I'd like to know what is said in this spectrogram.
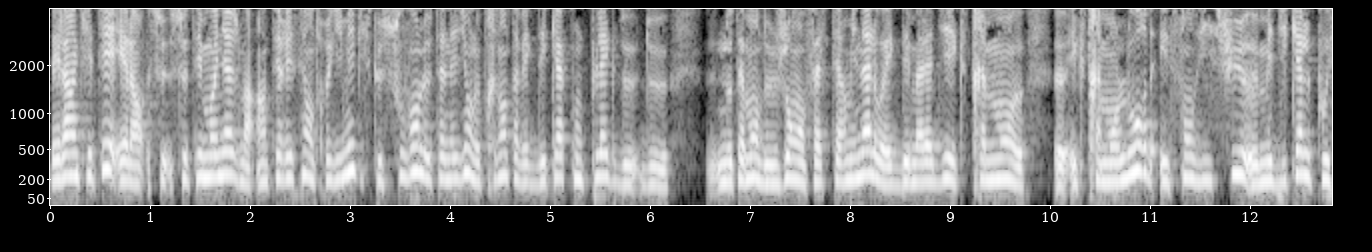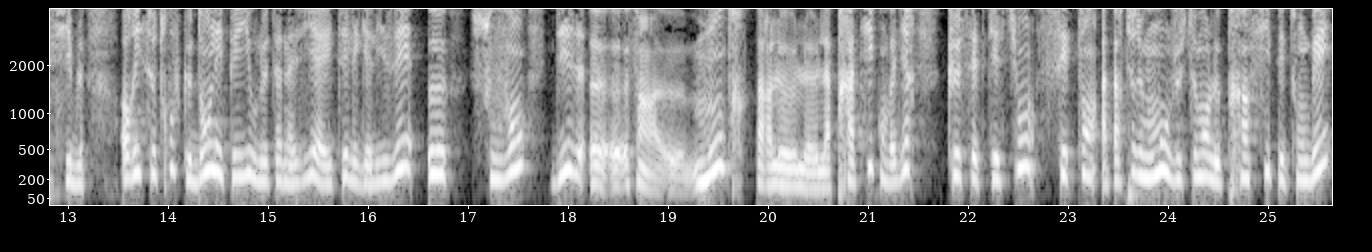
Mais elle a inquiété. Et alors, ce, ce témoignage m'a intéressé, entre guillemets, puisque souvent, l'euthanasie, on le présente avec des cas complexes de, de, notamment de gens en phase terminale ou avec des maladies extrêmement, euh, euh, extrêmement lourdes et sans issue euh, médicale possible. Or, il se trouve que dans les pays où l'euthanasie a été légalisée, eux, souvent, disent, enfin, montrent par le, la pratique, on va dire, que cette question s'étend à partir du moment où justement le principe est tombé.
